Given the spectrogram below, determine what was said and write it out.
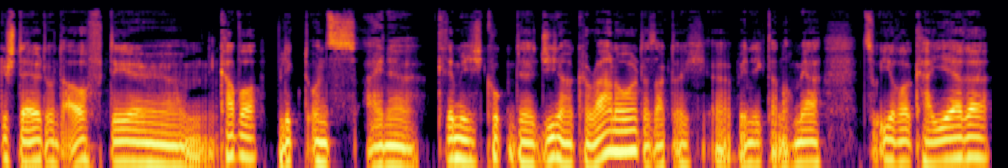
gestellt und auf dem Cover blickt uns eine grimmig guckende Gina Carano. Da sagt euch äh, Benedikt dann noch mehr zu ihrer Karriere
